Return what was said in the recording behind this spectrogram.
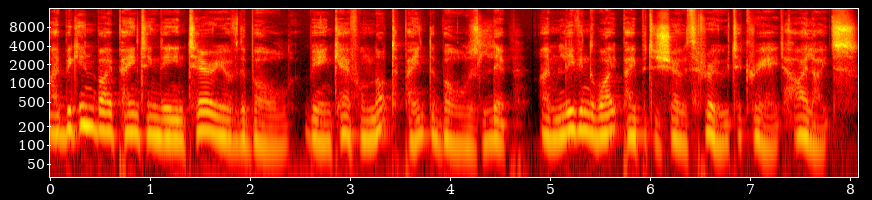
I begin by painting the interior of the bowl, being careful not to paint the bowl's lip. I'm leaving the white paper to show through to create highlights.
